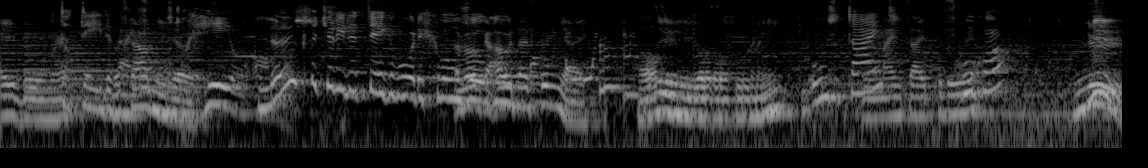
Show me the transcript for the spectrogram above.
Nee, boomer. Dat deden Dat wij gaat niet zo. toch heel leuk dat jullie dit tegenwoordig gewoon En zo welke doen. oude tijd kom jij? Hadden jullie dat al vroeger niet? Onze In tijd, mijn tijd bedoel ik. vroeger. Nu!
